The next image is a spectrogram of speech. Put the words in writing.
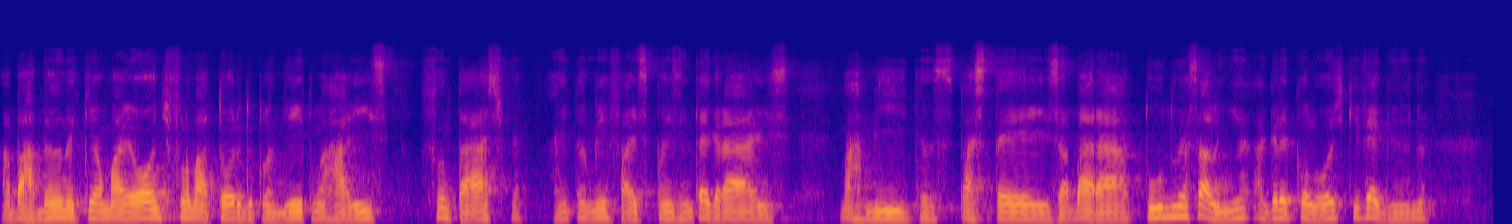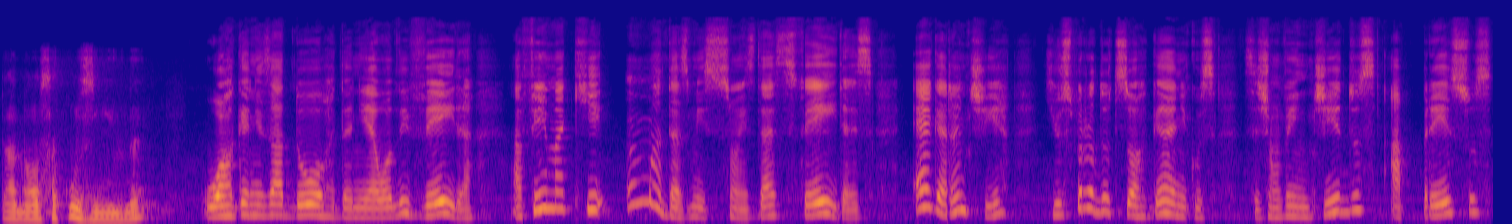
a bardana que é o maior anti-inflamatório do planeta, uma raiz fantástica. A gente também faz pães integrais, marmitas, pastéis, abará, tudo nessa linha agroecológica e vegana da nossa cozinha, né? O organizador Daniel Oliveira afirma que uma das missões das feiras é garantir que os produtos orgânicos sejam vendidos a preços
